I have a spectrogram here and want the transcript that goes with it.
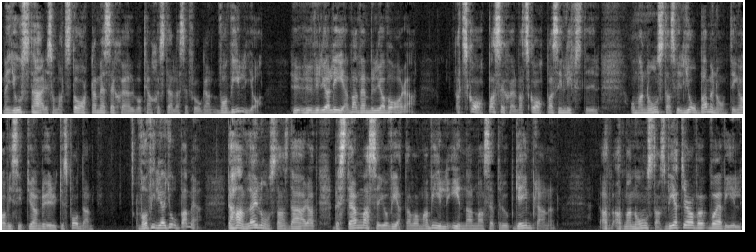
Men just det här är som att starta med sig själv och kanske ställa sig frågan, vad vill jag? Hur, hur vill jag leva? Vem vill jag vara? Att skapa sig själv, att skapa sin livsstil. Om man någonstans vill jobba med någonting, ja vi sitter ju ändå i Yrkespodden. Vad vill jag jobba med? Det handlar ju någonstans där att bestämma sig och veta vad man vill innan man sätter upp gameplanen. Att, att man någonstans, vet jag vad, jag vill,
